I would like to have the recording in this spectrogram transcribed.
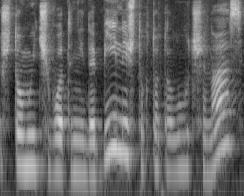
что мы чего-то не добились, что кто-то лучше нас.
